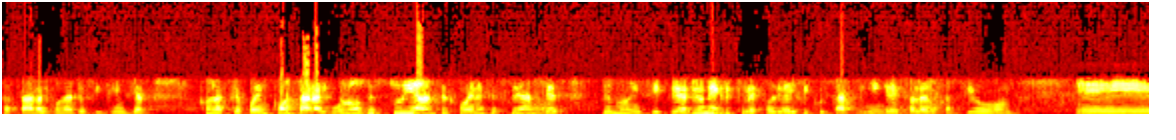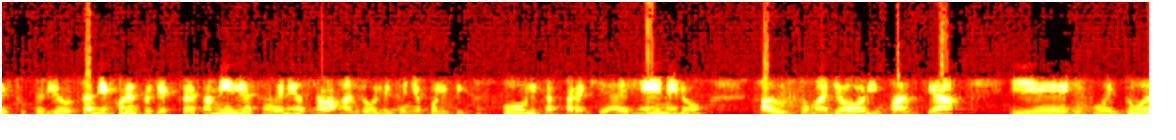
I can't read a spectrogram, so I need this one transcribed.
tratar algunas deficiencias con las que pueden contar algunos estudiantes, jóvenes estudiantes del municipio de Río Negro y que le podría dificultar el ingreso a la educación eh, superior. También con el proyecto de familias ha venido trabajando el diseño de políticas públicas para equidad de género, adulto mayor, infancia y, eh, juventud.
